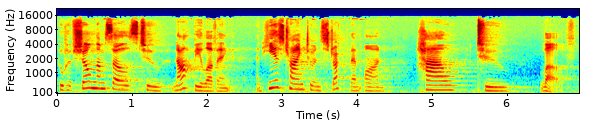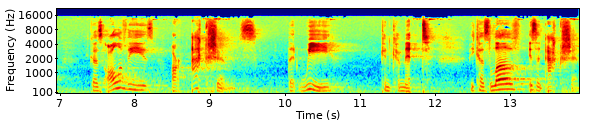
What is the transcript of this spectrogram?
who have shown themselves to not be loving, and he is trying to instruct them on how to love. Because all of these are actions that we can commit. Because love is an action,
